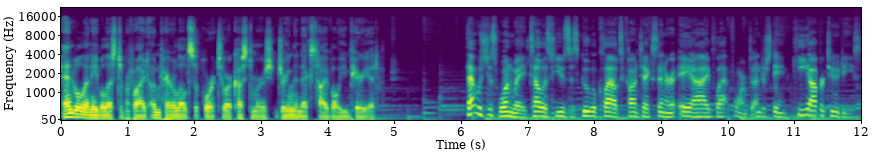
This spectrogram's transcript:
and will enable us to provide unparalleled support to our customers during the next high volume period. That was just one way TELUS uses Google Cloud's Contact Center AI platform to understand key opportunities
